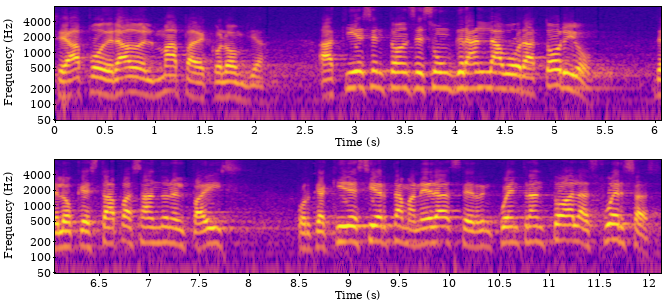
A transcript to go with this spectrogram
se ha apoderado del mapa de Colombia. Aquí es entonces un gran laboratorio de lo que está pasando en el país, porque aquí de cierta manera se encuentran todas las fuerzas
